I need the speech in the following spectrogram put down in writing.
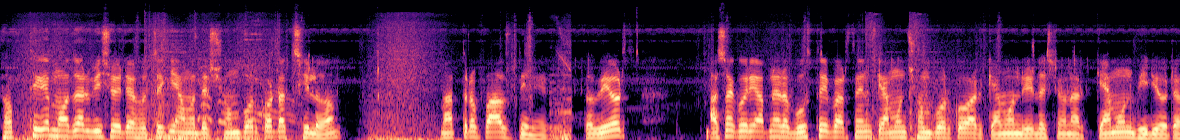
সব থেকে মজার বিষয়টা হচ্ছে কি, আমাদের সম্পর্কটা ছিল মাত্র পাঁচ দিনের। তো ভিউয়ার্স আশা করি আপনারা বুঝতেই পারছেন কেমন সম্পর্ক আর কেমন রিলেশন আর কেমন ভিডিওটা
